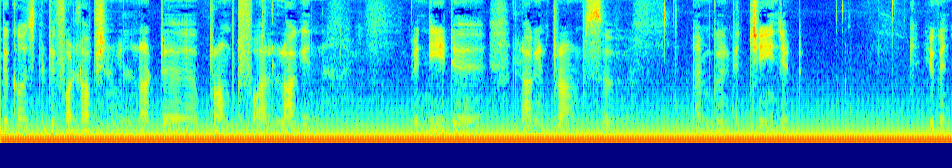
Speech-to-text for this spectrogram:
Because the default option will not uh, prompt for login we need a login prompt so I'm going to change it. You can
